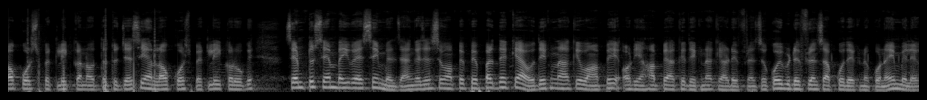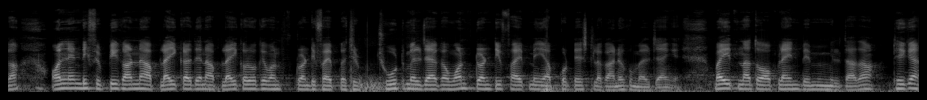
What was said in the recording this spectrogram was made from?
अनलॉक कोर्स पर क्लिक करना होता है तो जैसे ही अनलॉक कोर्स पर क्लिक करोगे सेम टू सेम भाई वैसे ही मिल जाएँगे। जैसे वहाँ पे पेपर दे क्या हो देखना आके वहाँ पे और यहाँ पे आके देखना क्या डिफरेंस है। कोई भी डिफरेंस आपको देखने को नहीं मिलेगा। ऑनलाइन डी फिफ्टी करना अप्लाई कर देना अप्लाई करोगे वन ट्वेंटी फाइव का छूट मिल जाएगा। वन ट्वेंटी फाइव में ही आपको टेस्ट लगाने को मिल जाएँगे। भाई इतना तो ऑफलाइन पे में मिलता था, ठीक है?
